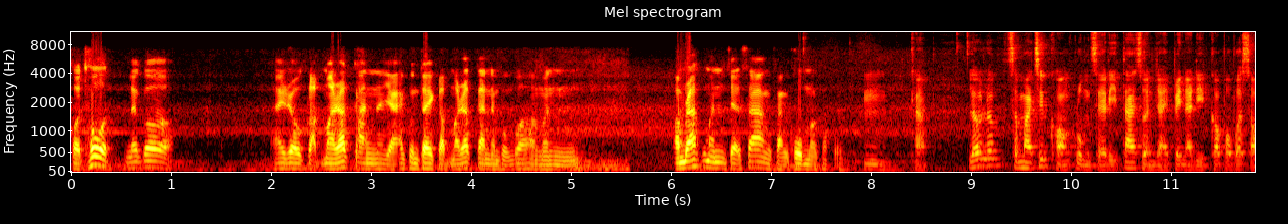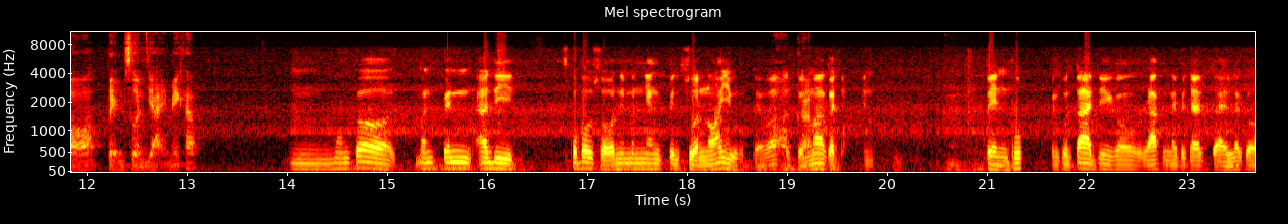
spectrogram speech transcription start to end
ขอโทษแล้วก็ให้เรากลับมารักกัน อยากให้คนไทยกลับมารักกันนะผมว่ามันความรักมันจะสร้างสังคมอะครับผมอืมครับ แล้วแล้วสมาชิกของกลุ่มเสรีใต้ส่วนใหญ่เป็นอดีตกปปสเป็นส่วนใหญ่ไหมครับ อืมมันก็มันเป็นอดีตกปปสนี่มันยังเป็นส่วนน้อยอยู่ แต่ว่าอ๋อครับส่วนมากก็จะเป็นอืมเป็นพวกเป็นคนใต้ที่เขารักในประชาธิปไตยแล้วก็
